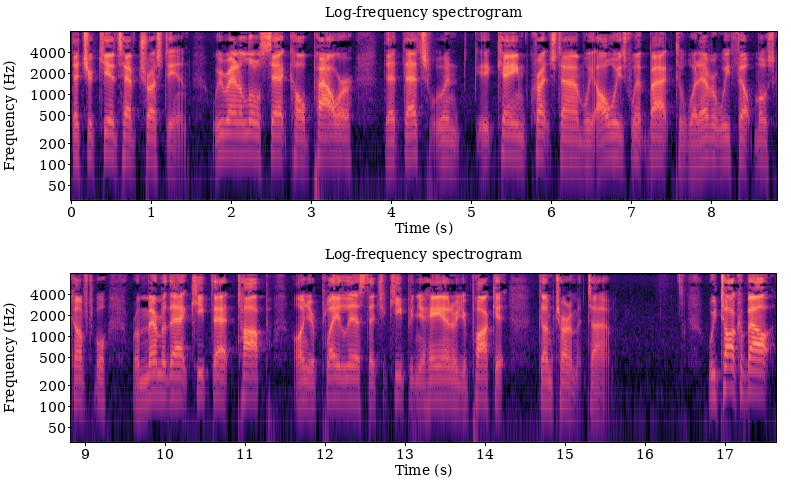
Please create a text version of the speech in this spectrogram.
that your kids have trust in. We ran a little set called Power that that's when it came crunch time. We always went back to whatever we felt most comfortable. Remember that. Keep that top on your playlist that you keep in your hand or your pocket come tournament time. We talk about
